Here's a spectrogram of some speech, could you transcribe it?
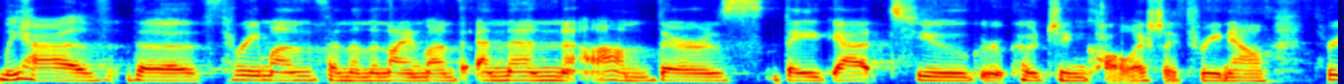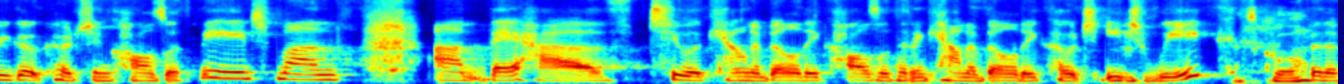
we have the three month and then the nine month and then um, there's they get two group coaching call actually three now three group coaching calls with me each month um, they have two accountability calls with an accountability coach each mm-hmm. week that's cool for the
